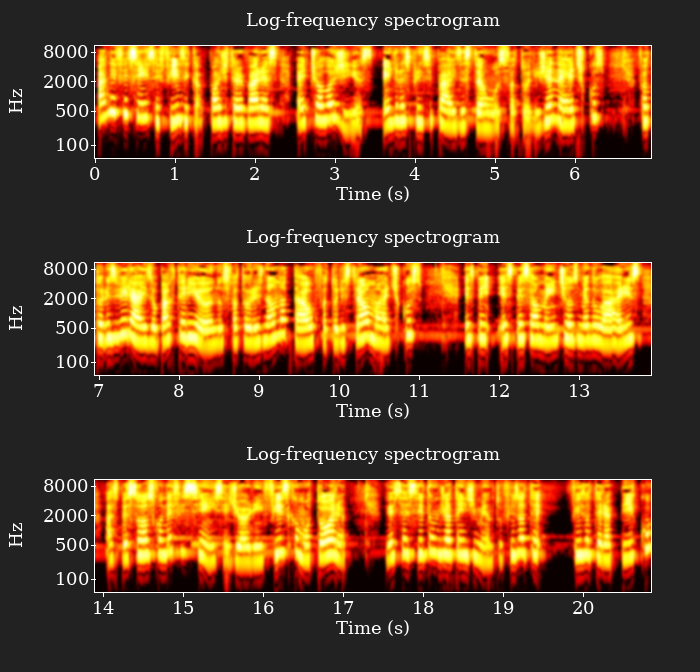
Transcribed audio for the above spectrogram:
A deficiência física pode ter várias etiologias. Entre as principais estão os fatores genéticos, fatores virais ou bacterianos, fatores não natal, fatores traumáticos, espe especialmente os medulares. As pessoas com deficiência de ordem física motora necessitam de atendimento fisiote fisioterápico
